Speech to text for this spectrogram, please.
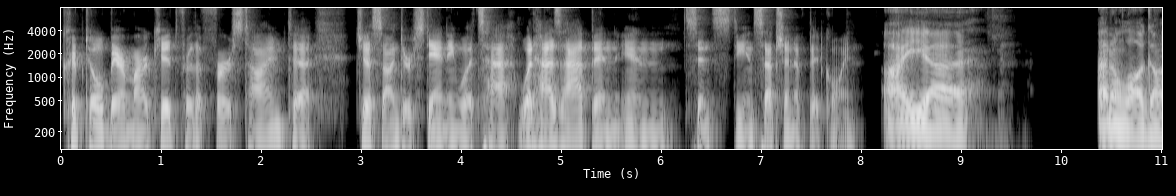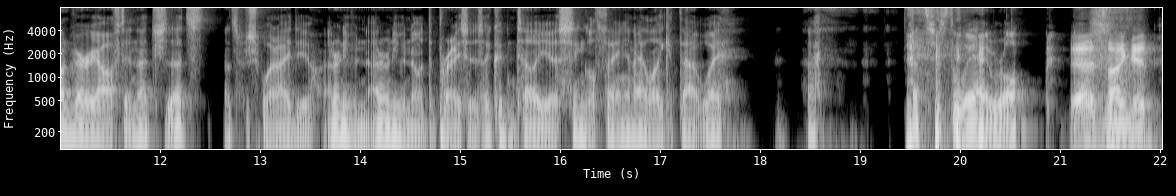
crypto bear market for the first time to just understanding what's ha- what has happened in since the inception of Bitcoin. I uh I don't log on very often. That's that's that's just what I do. I don't even I don't even know what the price is. I couldn't tell you a single thing, and I like it that way. that's just the way I roll. Yeah, it's not good.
